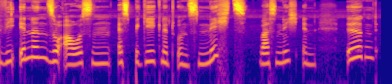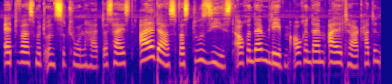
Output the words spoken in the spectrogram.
wie innen, so außen, es begegnet uns nichts, was nicht in irgendetwas mit uns zu tun hat. Das heißt, all das, was du siehst, auch in deinem Leben, auch in deinem Alltag, hat in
